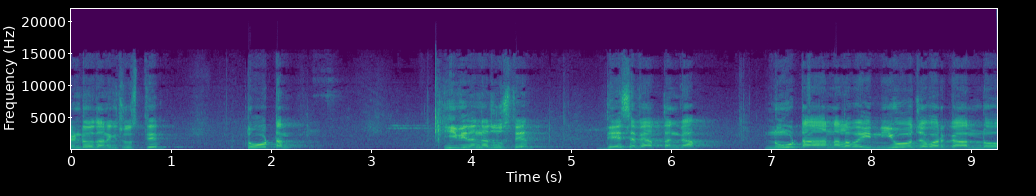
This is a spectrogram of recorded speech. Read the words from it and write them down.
రెండో దానికి చూస్తే టోటల్ ఈ విధంగా చూస్తే దేశవ్యాప్తంగా నూట నలభై నియోజకవర్గాల్లో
